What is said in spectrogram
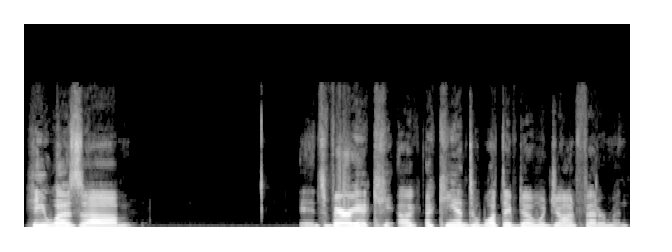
he was um it's very uh, akin to what they've done with John Fetterman.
